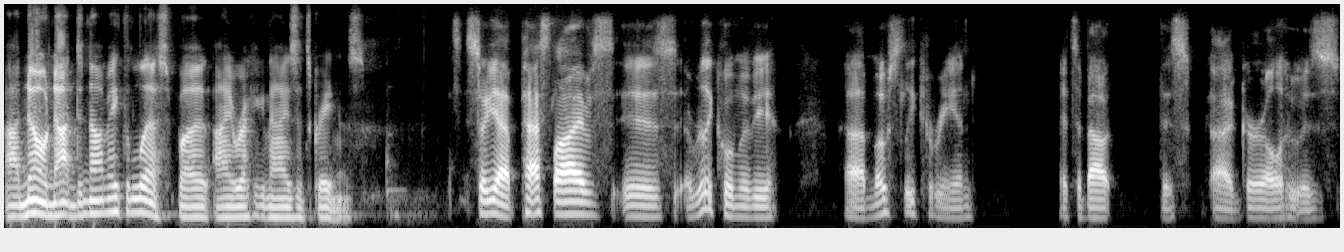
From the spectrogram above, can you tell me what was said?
Uh, no, not did not make the list, but I recognize its greatness. So yeah, Past Lives is a really cool movie, uh, mostly Korean. It's about this uh, girl who is,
